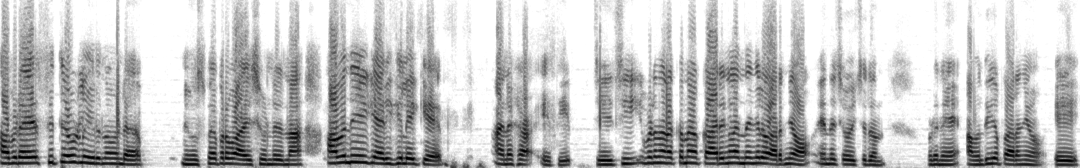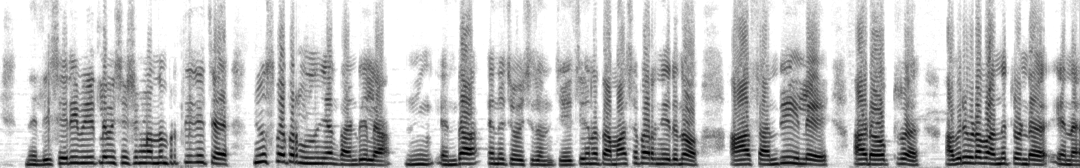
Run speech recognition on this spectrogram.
അവിടെ സിറ്റ് ഔട്ടിൽ ഇരുന്നുകൊണ്ട് ന്യൂസ് പേപ്പർ വായിച്ചുകൊണ്ടിരുന്ന അവന്തികയ്ക്ക് അരികിലേക്ക് അനഘ എത്തി. ചേച്ചി ഇവിടെ നടക്കുന്ന കാര്യങ്ങൾ എന്തെങ്കിലും അറിഞ്ഞോ? എന്ന് ചോദിച്ചതും ഉടനെ അവന്തിക പറഞ്ഞു ഏ നെല്ലിശ്ശേരി വീട്ടിലെ വിശേഷങ്ങളൊന്നും പ്രത്യേകിച്ച് ന്യൂസ് പേപ്പറിലൊന്നും ഞാൻ കണ്ടില്ല. എന്താ? എന്ന് ചോദിച്ചതും ചേച്ചി ഇങ്ങനെ തമാശ പറഞ്ഞിരുന്നോ? ആ സന്ധ്യയില്ലേ? ആ ഡോക്ടർ അവരിവിടെ വന്നിട്ടുണ്ട് എന്ന്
